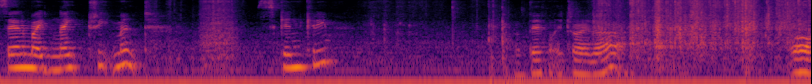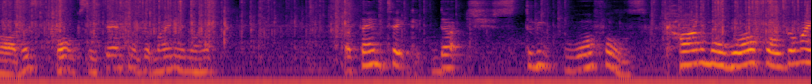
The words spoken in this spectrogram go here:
Ceramide Night Treatment Skin Cream. I'll definitely try that. Oh, this box has definitely got my name on it. Authentic Dutch Street Waffles. Caramel waffles. Oh my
